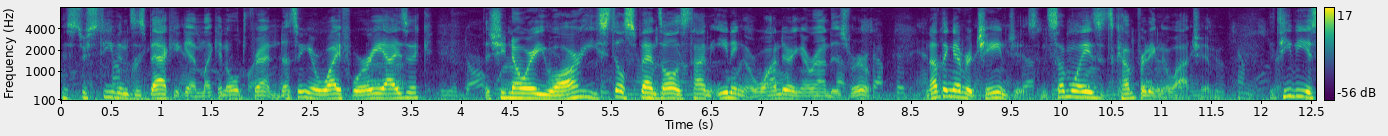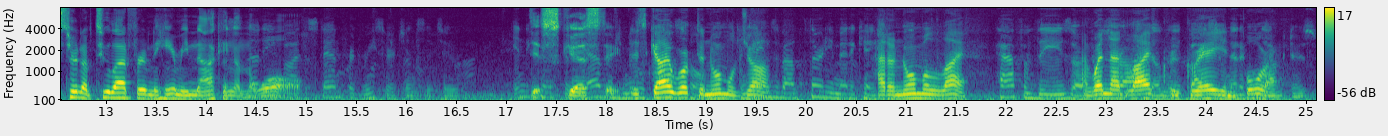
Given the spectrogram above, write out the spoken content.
Mr. Stevens is back again, like an old friend. Doesn't your wife worry, Isaac? uh, adult Does she know where you are? He still spends all his time eating or wandering around his room. Nothing ever changes. In some ways, it's comforting to watch him. The. TV is turned up too loud for him to hear me knocking on the wall. By the Stanford Research Institute indicates that the Disgusting. This guy worked a normal job. About 30 medications. Had a normal life. Half of these are And when that prescribed life on the grew advice gray of and medical boring, doctors.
